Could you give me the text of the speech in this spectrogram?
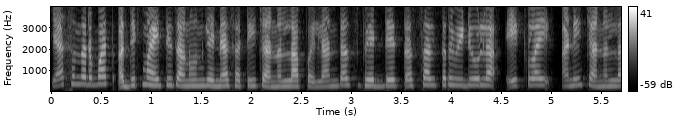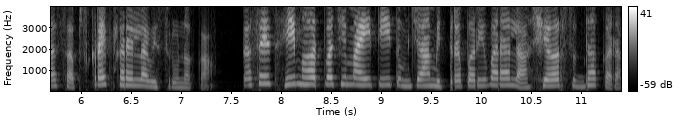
या संदर्भात अधिक माहिती जाणून घेण्यासाठी चॅनलला पहिल्यांदाच भेट देत असाल तर व्हिडिओला एक लाईक आणि चॅनलला सबस्क्राईब करायला विसरू नका. तसेच ही महत्त्वाची माहिती तुमच्या मित्रपरिवाराला शेअरसुद्धा करा.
